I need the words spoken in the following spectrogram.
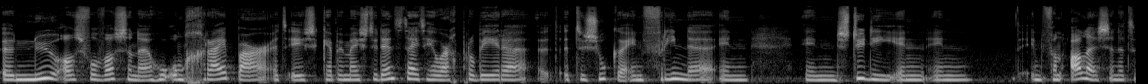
uh, nu als volwassene, hoe ongrijpbaar het is. Ik heb in mijn studententijd heel erg proberen te zoeken in vrienden, in, in studie, in, in, in van alles. En het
